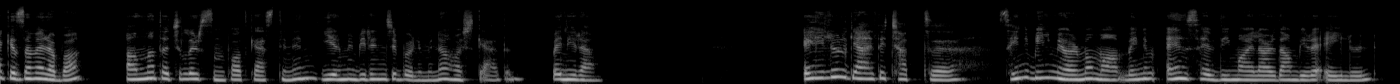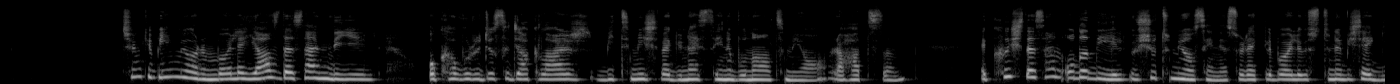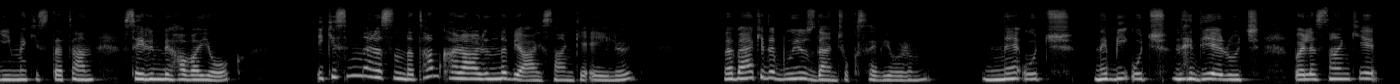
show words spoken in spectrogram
Herkese merhaba. Anlat Açılırsın podcast'inin 21. bölümüne hoş geldin. Ben İrem. Eylül geldi çattı. Seni bilmiyorum ama benim en sevdiğim aylardan biri Eylül. Çünkü bilmiyorum böyle yaz desen değil. O kavurucu sıcaklar bitmiş ve güneş seni bunaltmıyor. Rahatsın. E, kış desen o da değil. Üşütmüyor seni. Sürekli böyle üstüne bir şey giymek isteten serin bir hava yok. İkisinin arasında tam kararında bir ay sanki Eylül. Ve belki de bu yüzden çok seviyorum. Ne uç, ne bir uç, ne diğer uç. Böyle sanki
